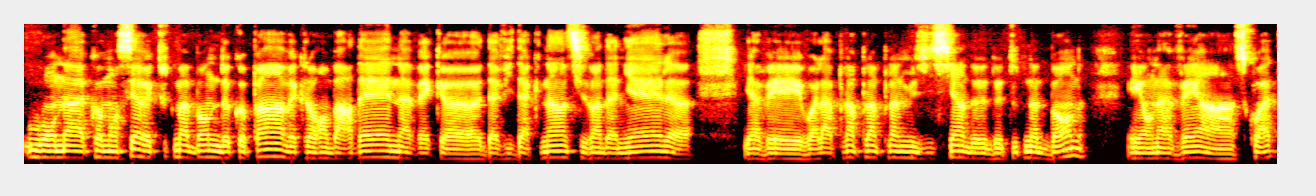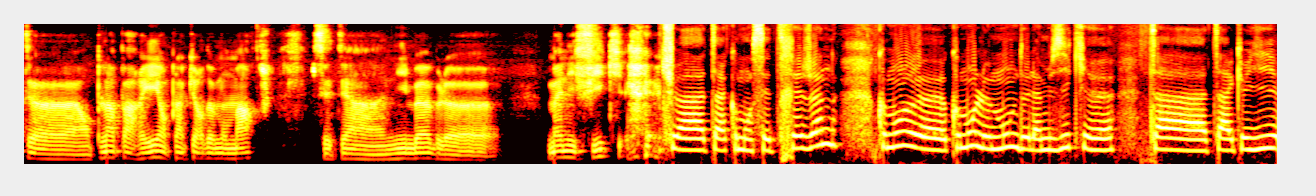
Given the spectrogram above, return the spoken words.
où on a commencé avec toute ma bande de copains, avec Laurent Barden, avec euh, David Aknin, Sylvain Daniel. euh, Il y avait voilà plein, plein, plein de musiciens de, toute notre bande, et on avait un squat euh, en plein Paris, en plein cœur de Montmartre. C'était un immeuble euh, magnifique. Tu as, commencé très jeune. Comment, euh, comment le monde de la musique t'a, accueilli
